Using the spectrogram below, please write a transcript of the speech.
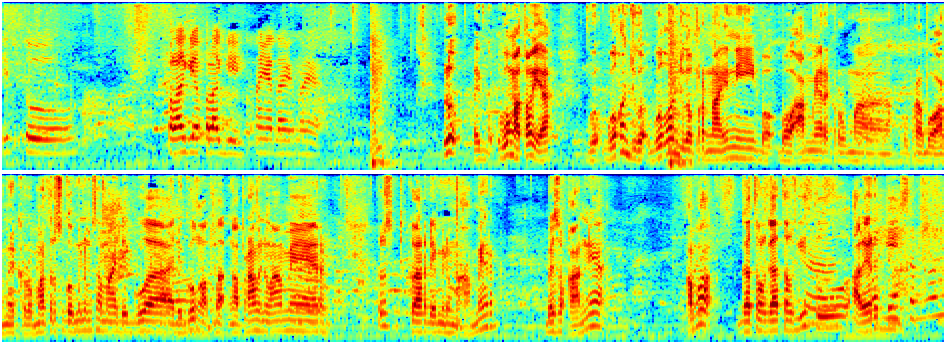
gitu apalagi apalagi tanya tanya tanya Lu eh, gua, gua nggak tahu ya. Gua, gua kan juga gua kan juga pernah ini bawa, bawa Amer ke rumah. Gua pernah bawa Amer ke rumah terus gua minum sama adik gua. Adik gua nggak nggak pernah minum Amer. Terus kelar dia minum Amer, besokannya apa gatal-gatal gitu, alergi. Oplosan kali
